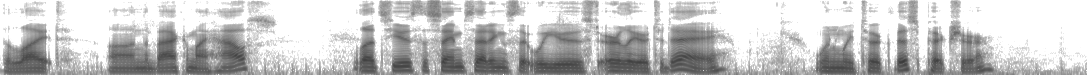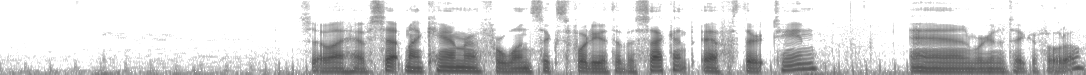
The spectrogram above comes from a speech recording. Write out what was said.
the light on the back of my house. Let's use the same settings that we used earlier today when we took this picture. So I have set my camera for 1 640th of a second, f13, and we're going to take a photo.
